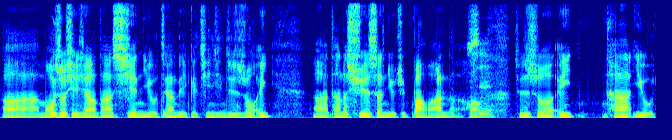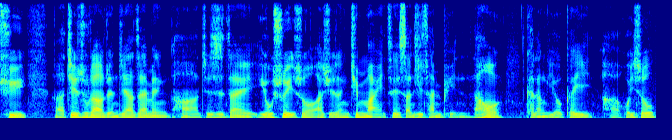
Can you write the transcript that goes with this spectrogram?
啊某一所学校，他先有这样的一个情形，就是说，哎啊，他的学生有去报案了哈，就是说，哎，他有去啊接触到人家在那边哈，就是在游说说啊，学生去买这三期产品，然后可能有可以啊回收。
